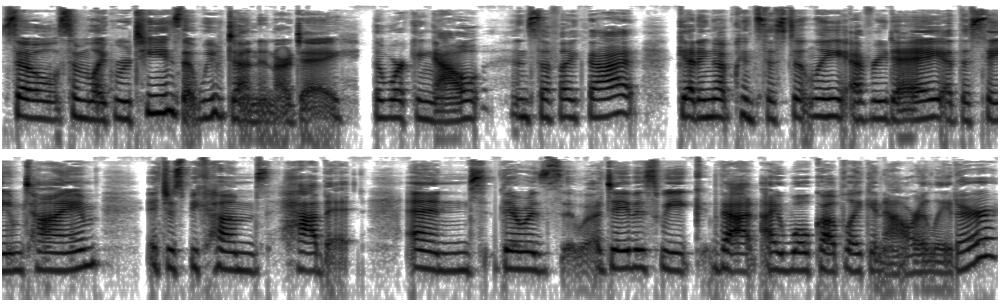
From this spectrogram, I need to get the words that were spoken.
so some like routines that we've done in our day, the working out and stuff like that, getting up consistently every day at the same time it just becomes habit. And there was a day this week that I woke up like an hour later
